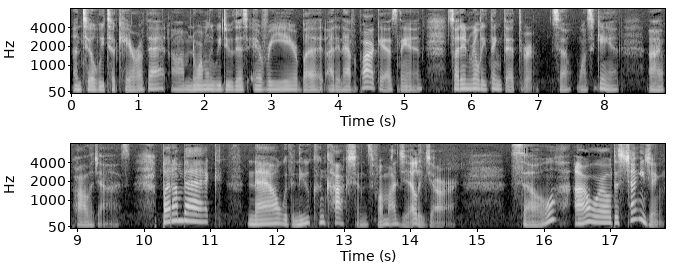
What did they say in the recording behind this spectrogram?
until we took care of that. Um, normally we do this every year, but I didn't have a podcast then, so I didn't really think that through. So, once again, I apologize. But I'm back now with new concoctions for my jelly jar. So, our world is changing.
